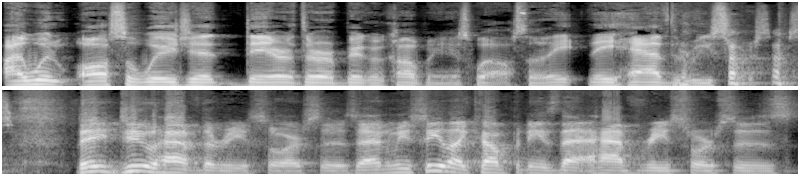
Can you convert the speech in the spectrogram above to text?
I would also wager that they're they're a bigger company as well, so they they have the resources. they do have the resources, and we see like companies that have resources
